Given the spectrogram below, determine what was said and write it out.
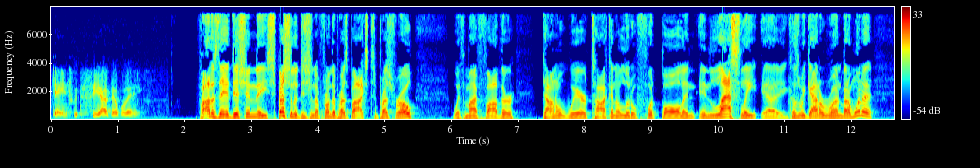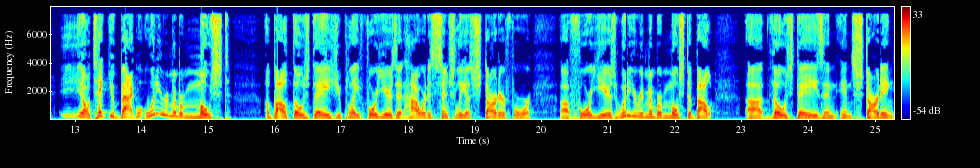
games with the CIAA. Father's Day edition, a special edition of From the Press Box to Press Row with my father, Donald Ware, talking a little football. And, and lastly, because uh, we got to run, but I want to, you know, take you back. What do you remember most about those days. You played four years at Howard, essentially a starter for uh, four years. What do you remember most about uh, those days and, and starting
